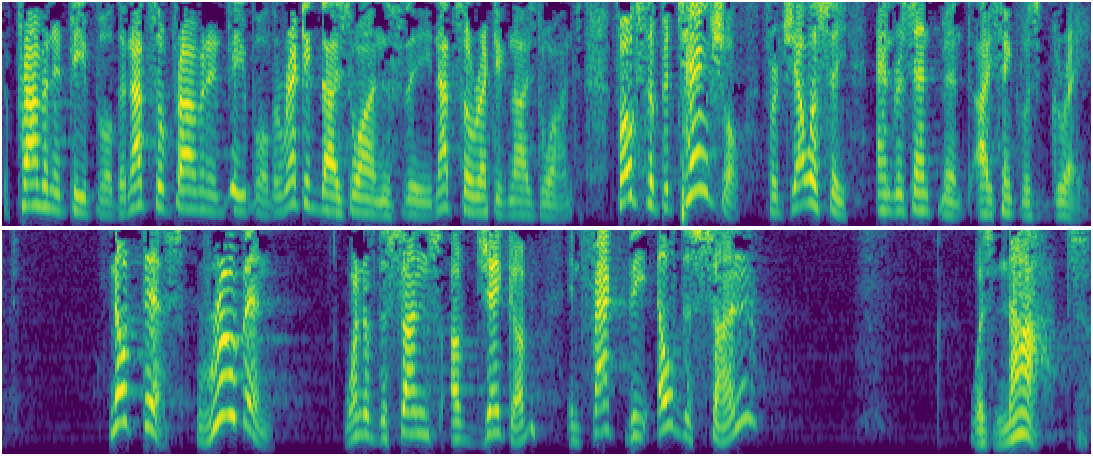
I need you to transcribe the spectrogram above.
the prominent people, the not so prominent people, the recognized ones, the not so recognized ones. Folks, the potential for jealousy and resentment, I think, was great. Note this, Reuben, one of the sons of Jacob, in fact, the eldest son, was not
